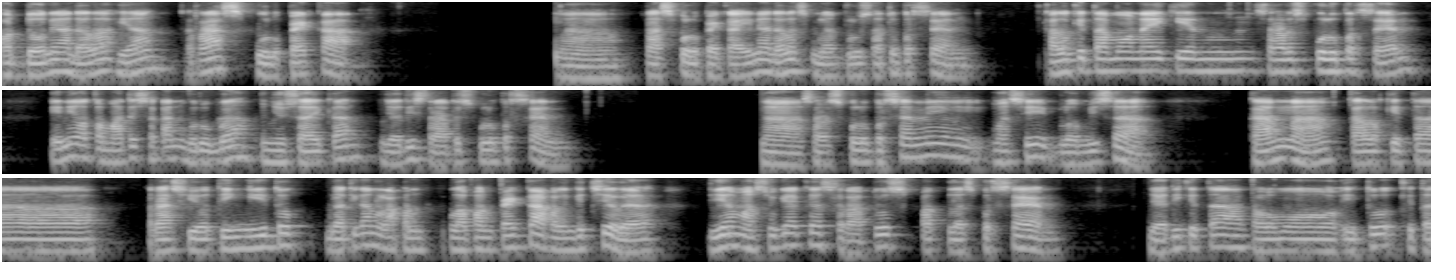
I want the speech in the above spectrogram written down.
outdoor-nya adalah yang RAS 10 PK. Nah, RAS 10 PK ini adalah 91%. Kalau kita mau naikin 110%, ini otomatis akan berubah menyesuaikan jadi 110%. Nah, 110% ini masih belum bisa. Karena kalau kita rasio tinggi itu berarti kan 8, 8 PK paling kecil ya. Dia masuknya ke 114%. Jadi kita kalau mau itu kita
